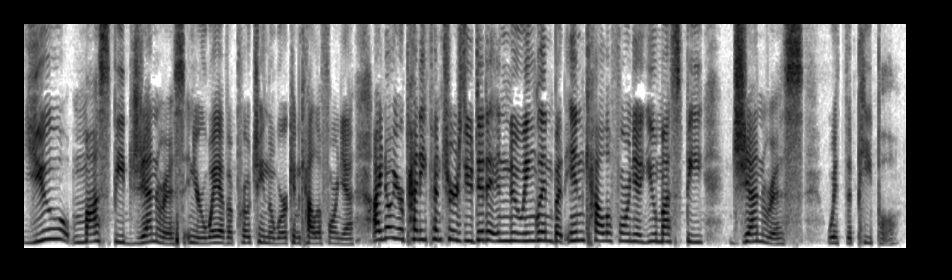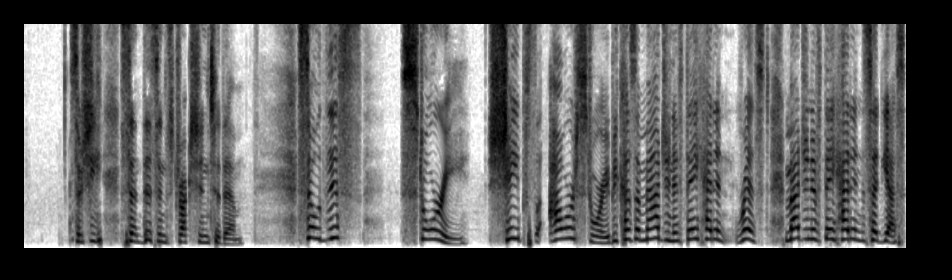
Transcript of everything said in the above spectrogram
You must be generous in your way of approaching the work in California. I know you're penny pinchers, you did it in New England, but in California, you must be generous with the people. So she sent this instruction to them. So, this story shapes our story. Because imagine if they hadn't risked imagine if they hadn't said yes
